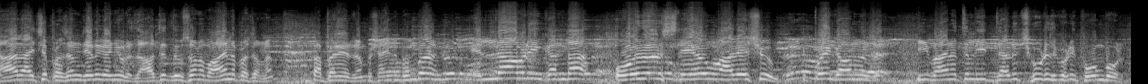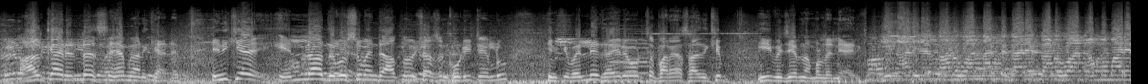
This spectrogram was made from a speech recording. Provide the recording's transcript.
നാലാഴ്ച പ്രചരണം ചെയ്ത് കഴിഞ്ഞുള്ളൂ ആദ്യ ദിവസമാണ് വായന പ്രചരണം പര്യടനം. പക്ഷേ അതിന് മുമ്പ് എല്ലാവരെയും കണ്ട ഓരോ സ്നേഹവും ആവേശവും ഇപ്പോഴും കാണുന്നുണ്ട്. ഈ വാഹനത്തിൽ ഈ നടുച്ചൂടിൽ കൂടി പോകുമ്പോൾ ആൾക്കാരുണ്ട് സ്നേഹം കാണിക്കാൻ. എനിക്ക് എല്ലാ ദിവസവും എന്റെ ആത്മവിശ്വാസം കൂടിയിട്ടേ ഉള്ളൂ. എനിക്ക് വലിയ ധൈര്യമോട്ട് പറയാൻ സാധിക്കും. ഈ വിജയം നമ്മൾ തന്നെയായിരിക്കും. ഈ നാടിനെ കാണുവാൻ നാട്ടുകാരെ കാണുവാൻ അമ്മമാരെ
